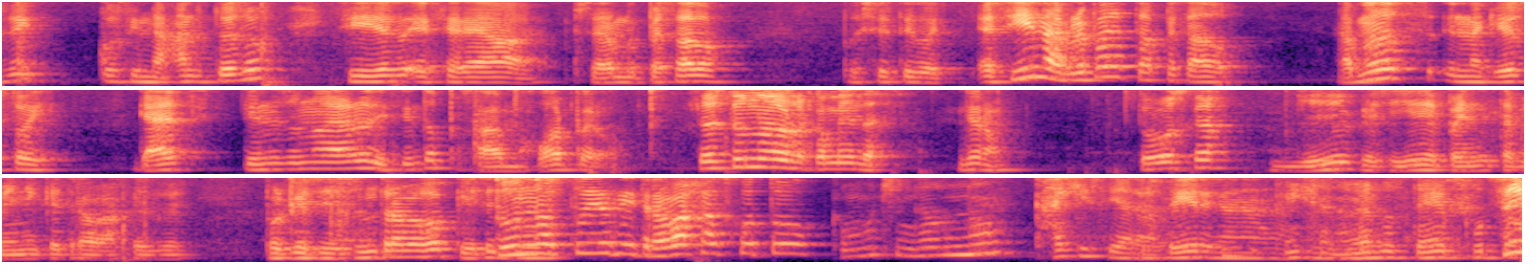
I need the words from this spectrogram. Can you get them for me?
de cocinando y todo eso. Sí, era, pues, era muy pesado. Pues yo te digo, eh, sí, en la prepa está pesado. Al menos en la que yo estoy. Ya tienes un horario distinto, pues a lo mejor, pero Entonces tú no lo recomiendas. yo no. ¿Tú, Oscar? Yo digo que sí, depende también en qué trabajes, güey. Porque si es un trabajo que dice... Tú no estudias ni trabajas, Joto. ¿Cómo chingados no? Cállese a la verga. Cállese a la verga usted, puto. ¿Sí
